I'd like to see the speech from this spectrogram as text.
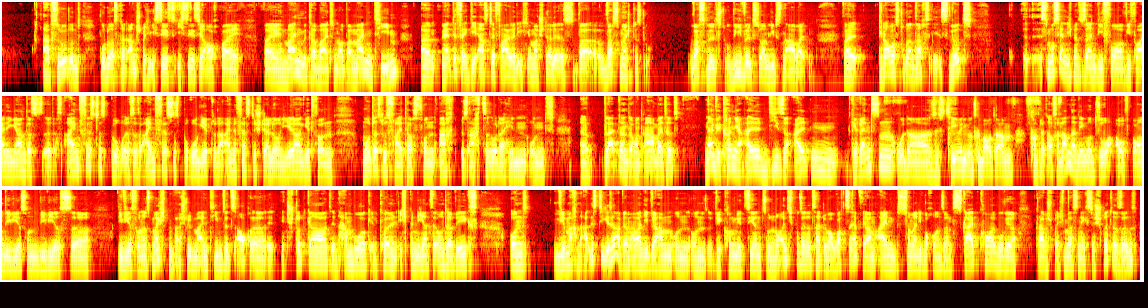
Absolut. Und wo du das gerade ansprichst, ich sehe es ich sehe es ja auch bei, bei meinen Mitarbeitern oder bei meinem Team. Ähm, Im Endeffekt, die erste Frage, die ich immer stelle, ist, was möchtest du? Was willst du? Wie willst du am liebsten arbeiten? Weil genau was du dann sagst, es wird, es muss ja nicht mehr so sein wie vor, wie vor einigen Jahren, dass, äh, dass ein festes Büro, dass es ein festes Büro gibt oder eine feste Stelle und jeder geht von Montags bis Freitags von 8 bis 18 Uhr dahin und äh, bleibt dann da und arbeitet. Nein, wir können ja all diese alten Grenzen oder Systeme, die wir uns gebaut haben, komplett auseinandernehmen und so aufbauen, wie wir es, wie wir es, äh, wie wir es von uns möchten. Beispiel, mein Team sitzt auch äh, in Stuttgart, in Hamburg, in Köln. Ich bin die ganze Zeit unterwegs und wir machen alles digital. Wir haben einmal die, wir haben und, und wir kommunizieren zu 90 Prozent der Zeit über WhatsApp. Wir haben ein bis zweimal die Woche unseren Skype-Call, wo wir klar besprechen, was nächste Schritte sind.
